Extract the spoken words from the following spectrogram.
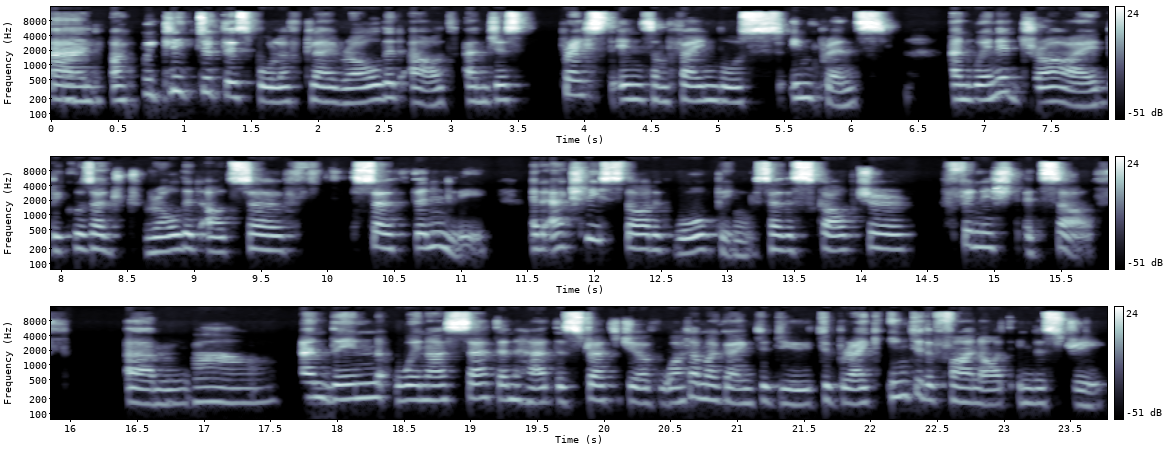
and okay. I quickly took this ball of clay, rolled it out, and just pressed in some fynbos imprints. And when it dried, because I rolled it out so so thinly, it actually started warping. So the sculpture finished itself. Um, wow. And then when I sat and had the strategy of what am I going to do to break into the fine art industry,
